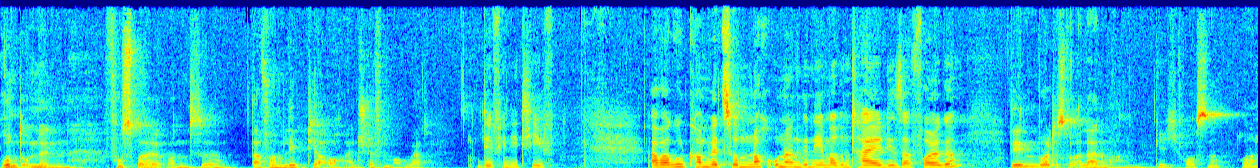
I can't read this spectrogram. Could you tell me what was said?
rund um den Fußball und äh, davon lebt ja auch ein Steffen Baumgart. definitiv. Aber gut, kommen wir zum noch unangenehmeren Teil dieser Folge. Den wolltest du alleine machen, gehe ich raus, ne? Oder?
